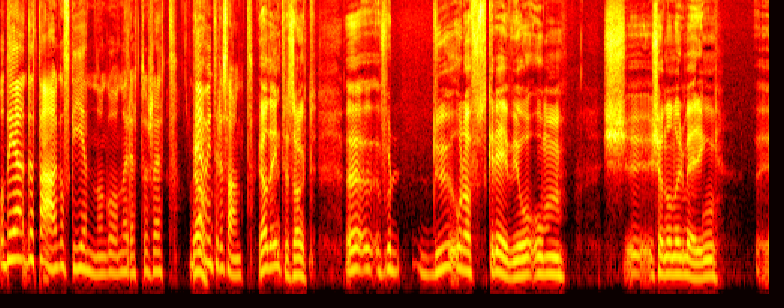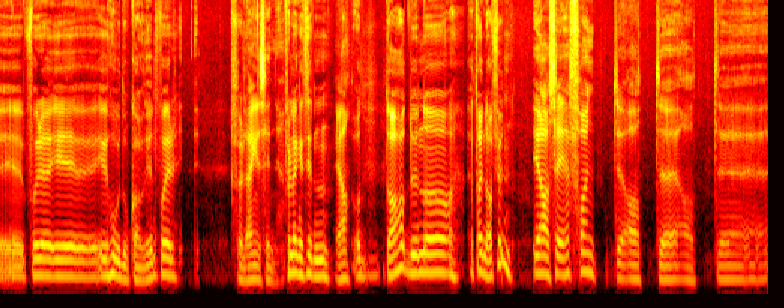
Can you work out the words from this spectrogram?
Og det, dette er ganske gjennomgående, rett og slett. Det er jo interessant. Ja, det er interessant. Eh, For du, Olaf, skrev jo om kj- kjønn og normering eh, for, i, i hovedoppgaven din for, For lenge siden. for lenge siden. Ja. Og da hadde du noe, et annet funn. Ja, så jeg fant at, eh, at uh,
